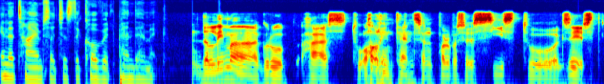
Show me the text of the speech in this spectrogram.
in a time such as the COVID pandemic. The Lima group has, to all intents and purposes, ceased to exist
